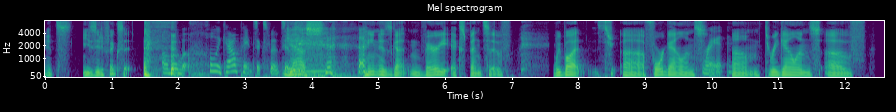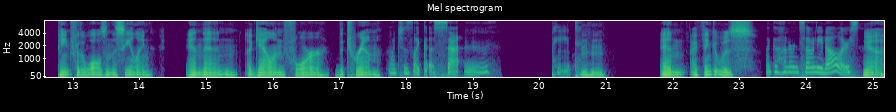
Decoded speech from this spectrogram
it's easy to fix it. although but holy cow paint's expensive Yes. paint has gotten very expensive. We bought th- uh, four gallons, right um, three gallons of paint for the walls and the ceiling, and then a gallon for the trim. which is like a satin paint, hmm And I think it was, like $170. yeah,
